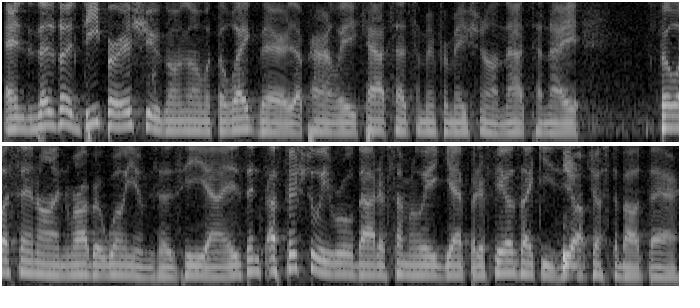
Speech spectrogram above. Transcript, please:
And there's a deeper issue going on with the leg there, apparently. Katz had some information on that tonight. Fill us in on Robert Williams as he uh, isn't officially ruled out of Summer League yet, but it feels like he's yeah. just about there.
